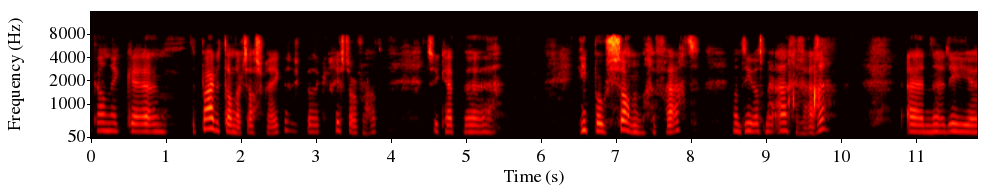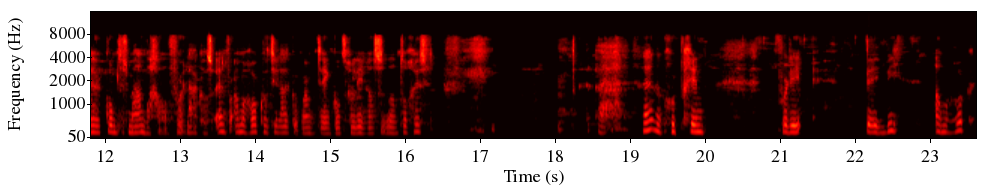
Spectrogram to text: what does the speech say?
kan ik uh, de paardentandarts afspreken. Dus waar ik het gisteren over had. Dus ik heb uh, Hipposan gevraagd. Want die was mij aangeraden. En uh, die uh, komt dus maandag al voor Lakos en voor Amarok. Want die laat ik ook maar meteen controleren als het dan toch is. Uh, een goed begin voor die baby Amarok.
